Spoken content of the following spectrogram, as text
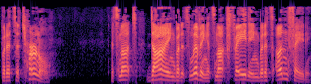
but it's eternal. It's not dying, but it's living. It's not fading, but it's unfading.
